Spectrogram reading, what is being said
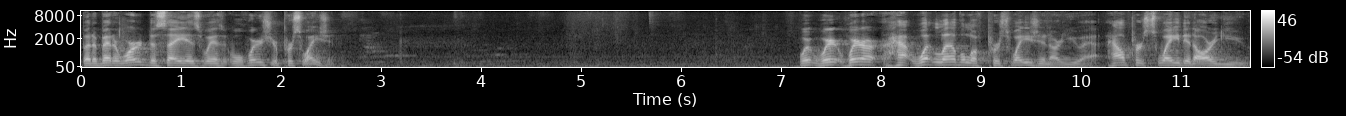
but a better word to say is, well, where's your persuasion? Where, where, where how, what level of persuasion are you at? How persuaded are you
